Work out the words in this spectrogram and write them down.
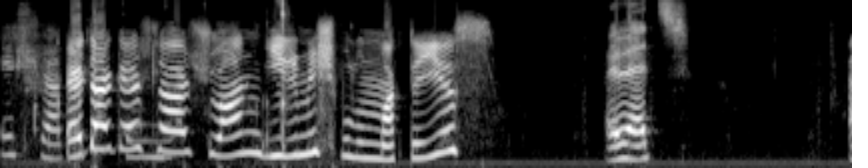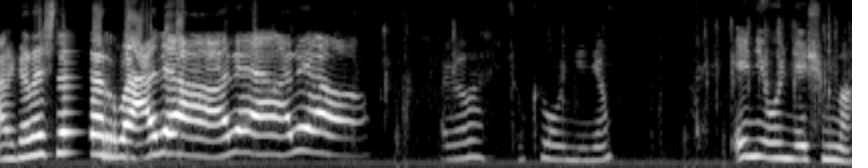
Eşraf. Evet arkadaşlar şu an girmiş bulunmaktayız. Evet. Arkadaşlar ara ara ara. Arkadaşlar çok iyi oynayacağım. En iyi oynayışımla.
